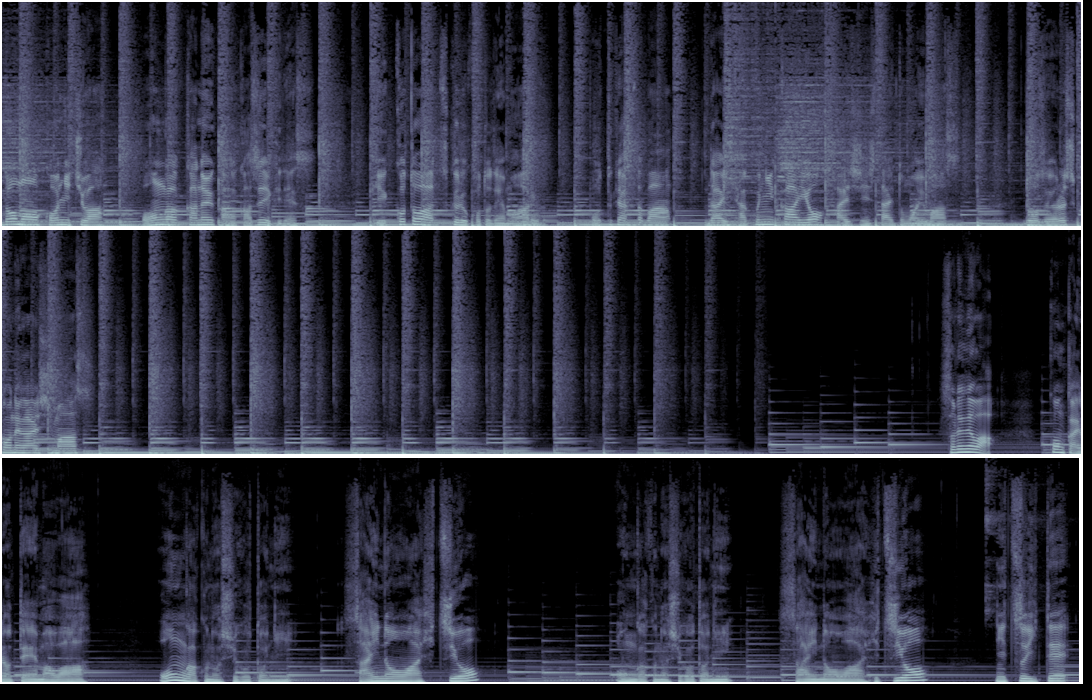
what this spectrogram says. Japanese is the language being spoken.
どうもこんにちは。音楽家の湯川和之です。聞くことは作ることでもあるポッドキャスト版第102回を配信したいと思います。どうぞよろしくお願いします。それでは今回のテーマは音楽の仕事に才能は必要？音楽の仕事に才能は必要？について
